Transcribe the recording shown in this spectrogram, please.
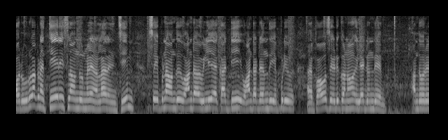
அவர் உருவாக்கின தியரிஸ்லாம் வந்து உண்மையிலே நல்லா இருந்துச்சு. ஸோ எப்படின்னா வந்து வாண்டா வெளியே காட்டி வாண்டாட்ட வந்து எப்படி அந்த பவர்ஸ் எடுக்கணும் இல்லாட்டி வந்து அந்த ஒரு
